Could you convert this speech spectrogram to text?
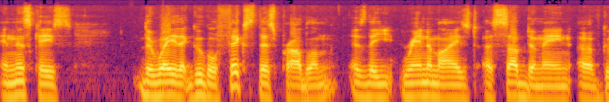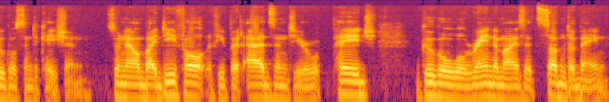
In this case, the way that Google fixed this problem is they randomized a subdomain of Google syndication. So now by default, if you put ads into your page, Google will randomize its subdomain.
